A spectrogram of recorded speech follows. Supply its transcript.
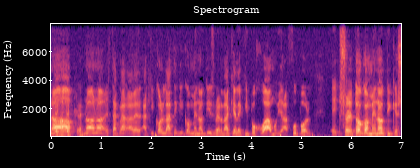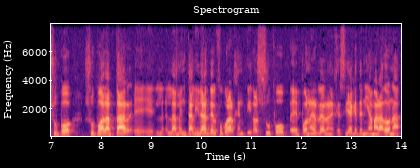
no, no, no, está claro. A ver, aquí con Latec y con Menotti es verdad que el equipo jugaba muy bien al fútbol. Eh, sobre todo con Menotti, que supo, supo adaptar eh, eh, la mentalidad del fútbol argentino, supo ponerle a la necesidad que tenía Maradona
